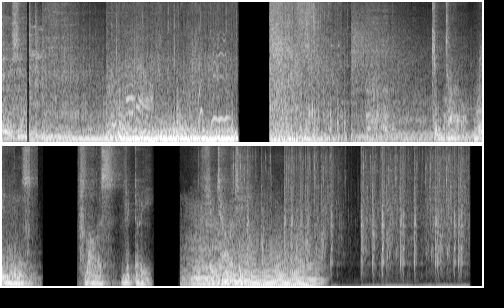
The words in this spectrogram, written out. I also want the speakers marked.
Speaker 1: Finish him. Kintaro wins. Flawless victory.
